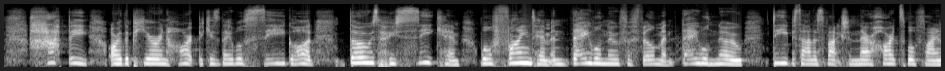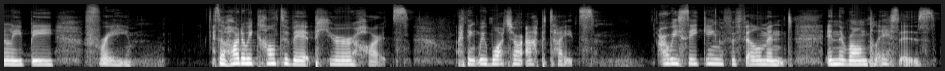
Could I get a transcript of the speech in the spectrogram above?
Happy are the pure in heart because they will see God. Those who seek Him will find Him and they will know fulfillment. They will know deep satisfaction. Their hearts will finally be free. So, how do we cultivate pure hearts? I think we watch our appetites. Are we seeking fulfillment in the wrong places?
